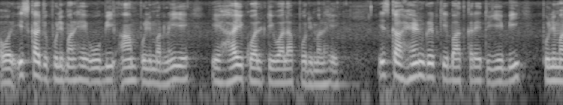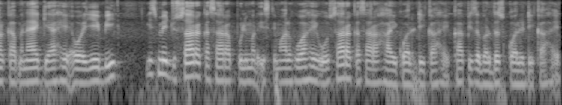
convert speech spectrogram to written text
और इसका जो पुलिमर है वो भी आम पुलिमर नहीं है, ये हाई क्वालिटी वाला पुलिमर है। इसका हैंड ग्रिप की बात करें तो ये भी पुलिमर का बनाया गया है और ये भी इसमें जो सारा का सारा पुलिमर इस्तेमाल हुआ है, वो सारा का सारा हाई क्वालिटी का है, काफ़ी ज़बरदस्त क्वालिटी का है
